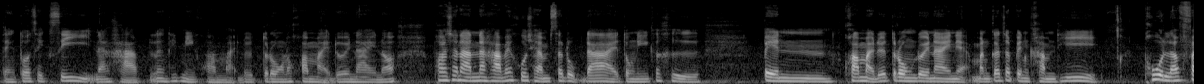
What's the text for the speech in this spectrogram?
แต่งตัวเซ็กซี่นะครับเรื่องที่มีความหมายโดยตรงและความหมายโดยในเนาะเพราะฉะนั้นนะครับให้ครูแชมป์สรุปได้ตรงนี้ก็คือ เป็นความหมายโดยตรงโดยในเนี่ยมันก็จะเป็นคำที่พูดแล้วแฝ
